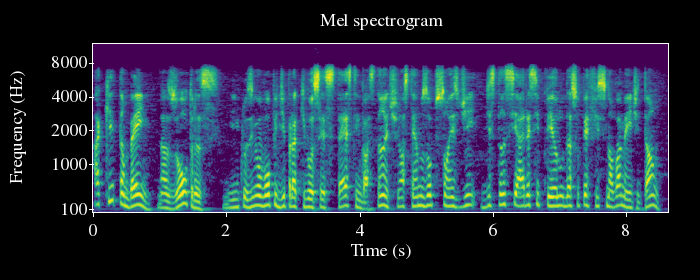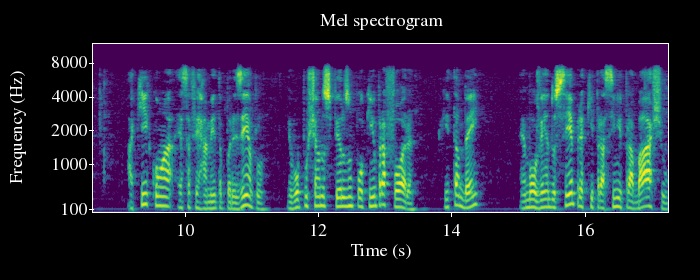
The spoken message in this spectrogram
Aqui também, nas outras, inclusive eu vou pedir para que vocês testem bastante, nós temos opções de distanciar esse pelo da superfície novamente. Então, aqui com a, essa ferramenta, por exemplo, eu vou puxando os pelos um pouquinho para fora. Aqui também, é movendo sempre aqui para cima e para baixo,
